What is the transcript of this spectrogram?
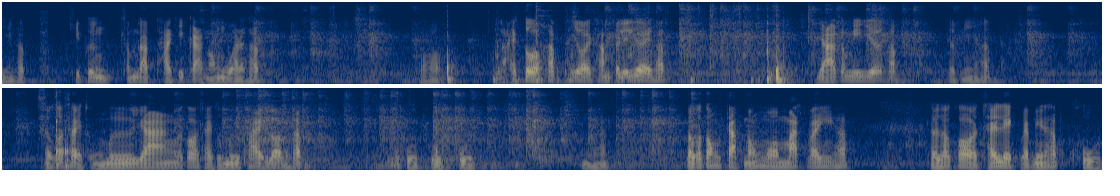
นี่ครับขี้ผึ้งสำหรับทาขี้กากน้องวัวนะครับ ก็หลายตัวครับทยอยทำไปเรื่อยๆครับ ยาก็มีเยอะครับ แบบนี้ครับ แล้วก็ใส่ถุงมือยางแล้วก็ใส่ถุงมือผ้าอีกรอบนะครับขูดขูดขูดนี่ครับ เราก็ต้องจับน้องงัวมัดไว้นี้ครับ แล้วเราก็ใช้เหล็กแบบนี้นะครับ ขูด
